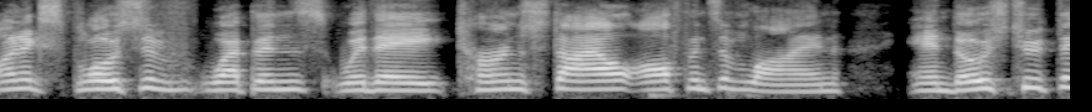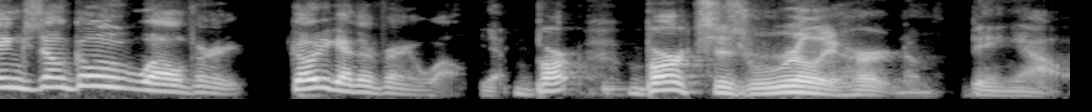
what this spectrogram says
unexplosive weapons with a turnstile offensive line, and those two things don't go well very go together very well. Yeah, Bur- Burks is really hurting them being out.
